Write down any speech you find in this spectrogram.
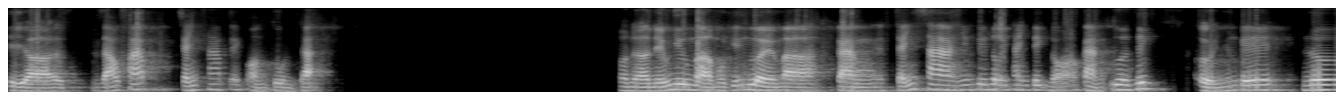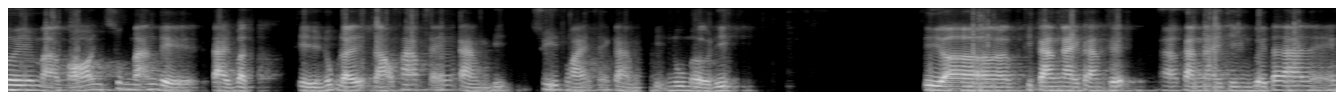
thì uh, giáo pháp chánh pháp sẽ còn tồn tại. Còn uh, nếu như mà một cái người mà càng tránh xa những cái nơi thanh tịnh đó càng ưa thích ở những cái nơi mà có sung mãn về tài vật thì lúc đấy giáo pháp sẽ càng bị suy thoái sẽ càng bị nu mờ đi thì uh, thì càng ngày càng thế uh, càng ngày thì người ta sẽ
